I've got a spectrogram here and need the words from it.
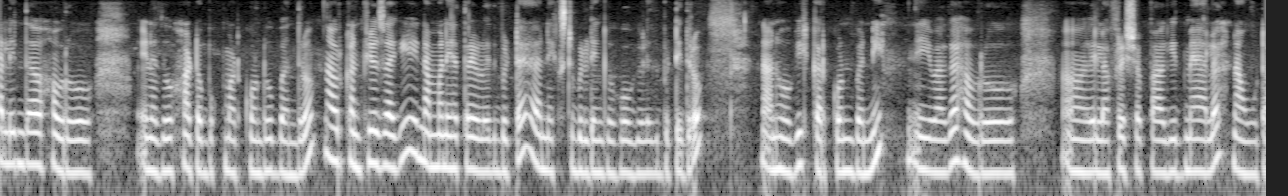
ಅಲ್ಲಿಂದ ಅವರು ಏನದು ಆಟೋ ಬುಕ್ ಮಾಡಿಕೊಂಡು ಬಂದರು. ಅವ್ರು ಕನ್ಫ್ಯೂಸ್ ಆಗಿ ನಮ್ಮ ಮನೆ ಹತ್ರ ಇಳಿದ್ಬಿಟ್ಟೆ ನೆಕ್ಸ್ಟ್ ಬಿಲ್ಡಿಂಗಿಗೆ ಹೋಗಿ ಇಳಿದ್ಬಿಟ್ಟಿದ್ರು ನಾನು ಹೋಗಿ ಕರ್ಕೊಂಡು ಬನ್ನಿ. ಇವಾಗ ಅವರು ಎಲ್ಲ ಫ್ರೆಶ್ ಅಪ್ ಆಗಿದ ಮೇಲೆ ನಾವು ಊಟ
